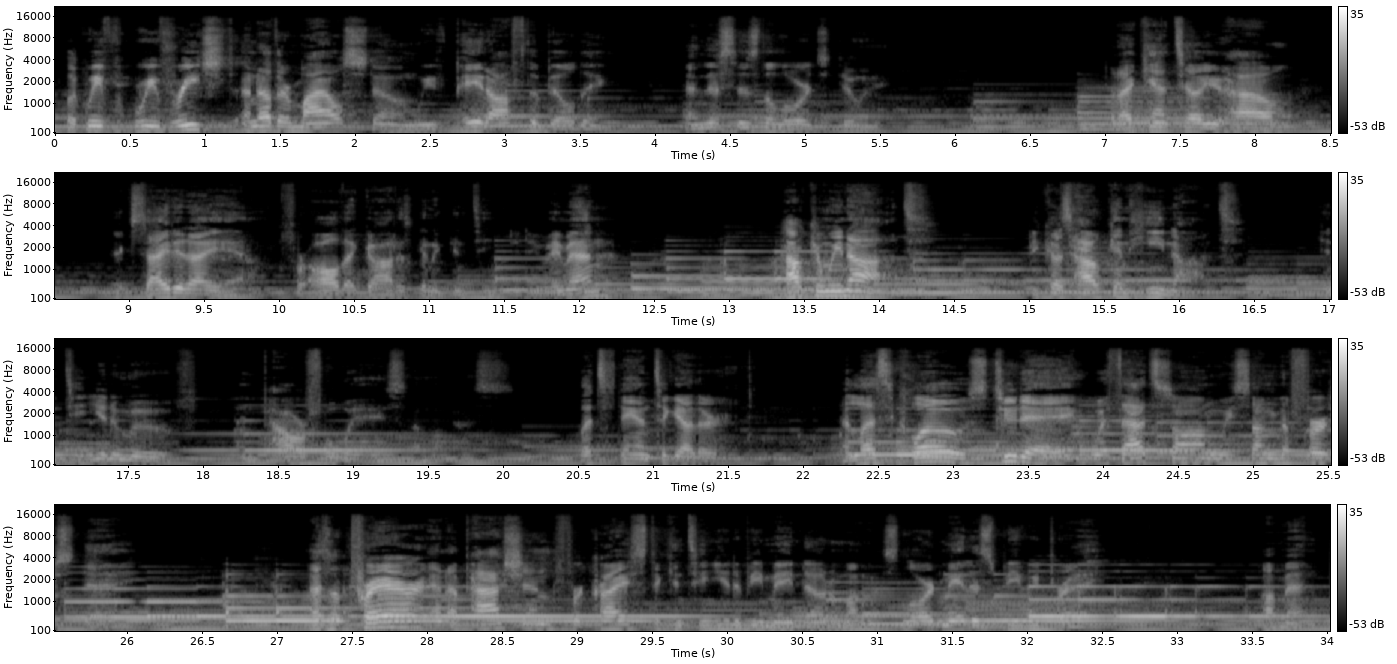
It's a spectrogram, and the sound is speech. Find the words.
Look, we've we've reached another milestone. We've paid off the building, and this is the Lord's doing. But I can't tell you how excited I am for all that God is going to continue to do. Amen? How can we not? Because how can He not continue to move in powerful ways among us? Let's stand together and let's close today with that song we sung the first day as a prayer and a passion for Christ to continue to be made known among us. Lord, may this be, we pray. Amen.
